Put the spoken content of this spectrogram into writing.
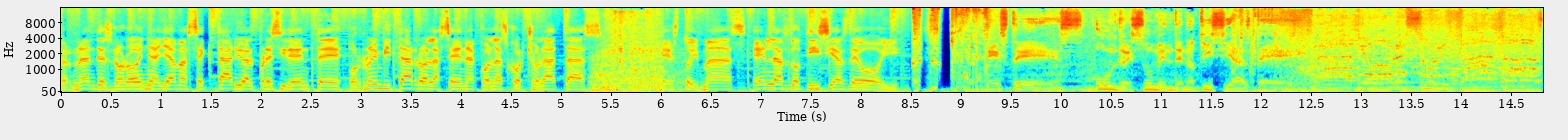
Fernández Noroña llama sectario al presidente por no invitarlo a la cena con las corcholatas. Esto y más en las noticias de hoy. Este es un resumen de noticias de Radio Resultados.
